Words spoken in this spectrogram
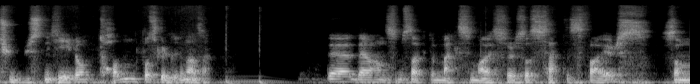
1000 kilo, tonn, på skuldrene. altså. Det, det er han som snakket om maximizers og satisfiers. Som,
